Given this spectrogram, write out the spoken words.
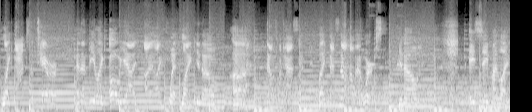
like, acts of terror, and then be like, oh yeah, I, I quit, like, you know, uh, that was my past life. Like, that's not how that works, you know? Ace saved my life.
